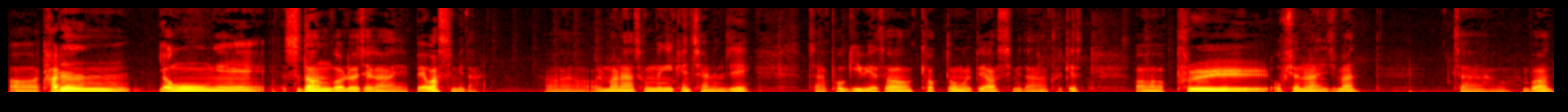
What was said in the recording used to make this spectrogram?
어, 다른 영웅에 쓰던 거를 제가 빼왔습니다. 어, 얼마나 성능이 괜찮은지 자 보기 위해서 격동을 빼왔습니다. 그렇게 어, 풀 옵션은 아니지만 자 한번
